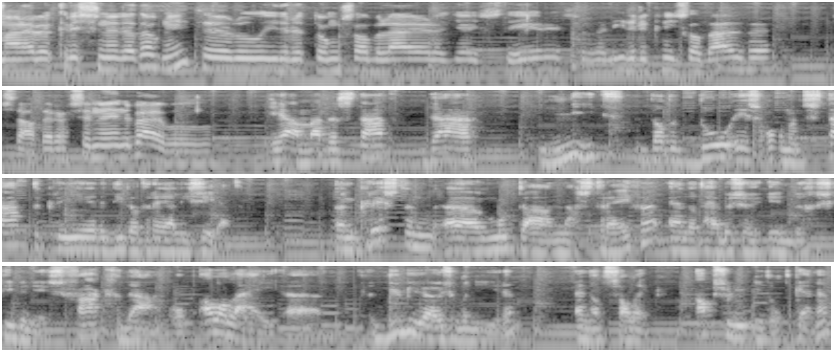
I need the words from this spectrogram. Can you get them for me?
Maar hebben christenen dat ook niet? Ik bedoel, iedere tong zal beleiden dat Jezus de Heer is. En iedere knie zal buigen. Staat ergens in, in de Bijbel. Ja, maar er staat daar niet dat het doel is om een staat te creëren die dat realiseert. Een christen eh, moet daar naar streven en dat hebben ze in de geschiedenis vaak gedaan op allerlei eh, dubieuze manieren. En dat zal ik absoluut niet ontkennen.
